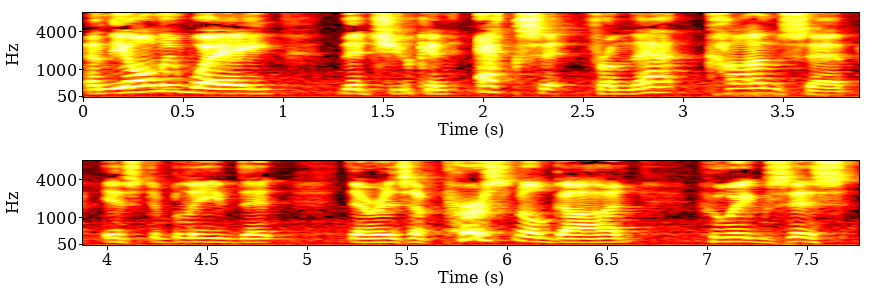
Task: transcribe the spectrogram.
And the only way that you can exit from that concept is to believe that there is a personal God who exists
